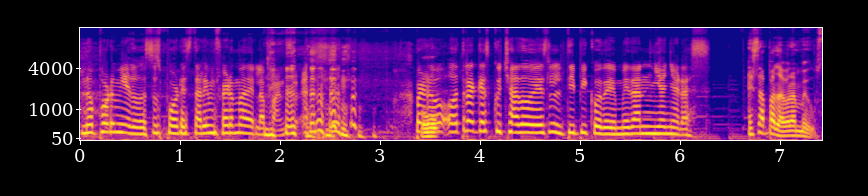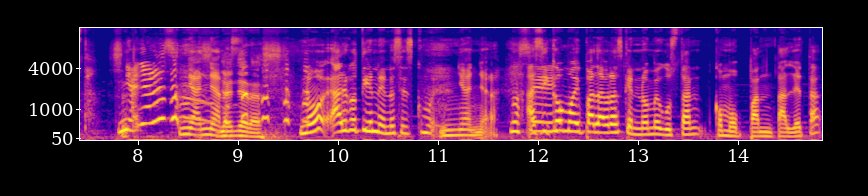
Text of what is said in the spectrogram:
No por miedo, eso es por estar enferma de la panza. Pero otra que he escuchado es el típico de me dan ñañaras. Esa palabra me gusta. ¿Ñañaras? Ñañaras. Ñañaras. No, algo tiene, no sé, es como ñañara. No sé. Así como hay palabras que no me gustan, como pantaleta.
